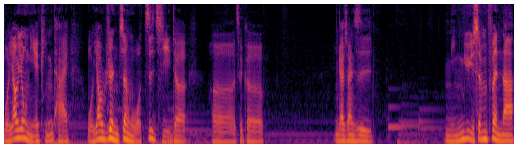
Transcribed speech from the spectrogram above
我要用你的平台，我要认证我自己的，呃，这个应该算是名誉身份呐、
